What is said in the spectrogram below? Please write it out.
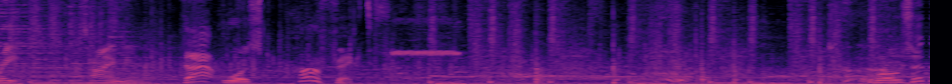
Great timing. That was perfect. Throws it.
